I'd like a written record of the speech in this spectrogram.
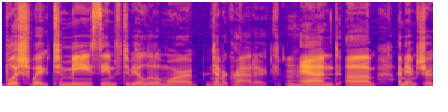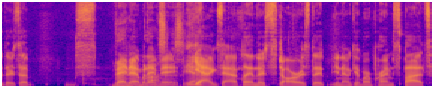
Bushwig to me seems to be a little more democratic, Mhm. and um, I mean, I'm sure there's a s- you know what I mean? Yeah. yeah. exactly. And there's stars that you know get more prime spots,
